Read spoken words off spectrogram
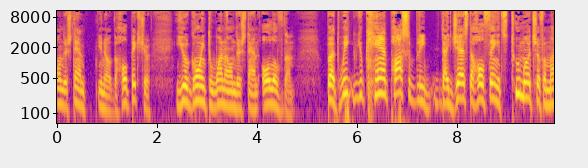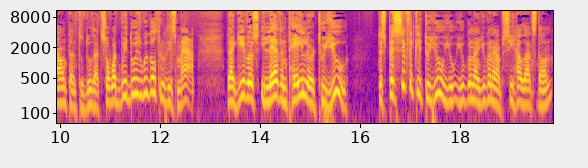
understand you know the whole picture you're going to want to understand all of them. But we you can't possibly digest the whole thing. It's too much of a mountain to do that. So what we do is we go through this map that give us 11 tailored to you. Specifically to you you you're gonna you're gonna see how that's done.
